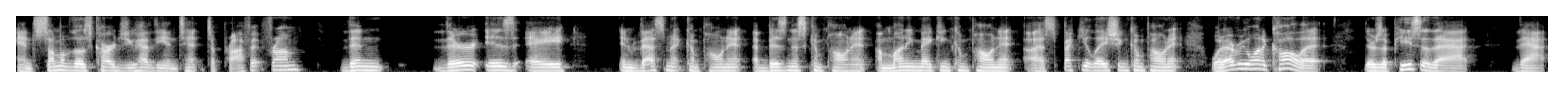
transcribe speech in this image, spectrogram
and some of those cards you have the intent to profit from, then there is a investment component, a business component, a money making component, a speculation component, whatever you want to call it. There's a piece of that that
